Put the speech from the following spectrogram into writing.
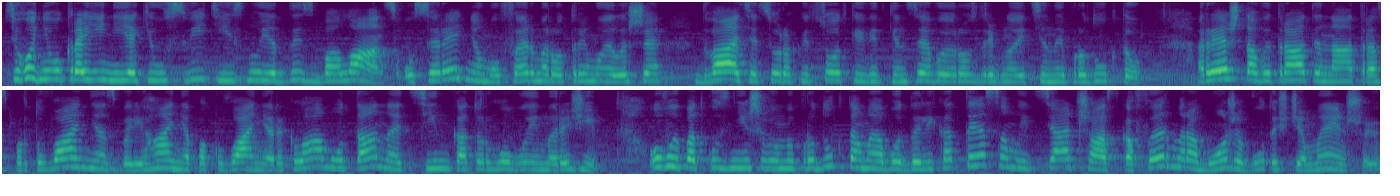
Сьогодні в Україні, як і у світі, існує дисбаланс. У середньому фермер отримує лише 20-40% від кінцевої роздрібної ціни продукту. Решта витрати на транспортування, зберігання, пакування, рекламу та націнка торгової мережі. У випадку з нішевими продуктами або делікатесами ця частка фермера може бути ще меншою,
